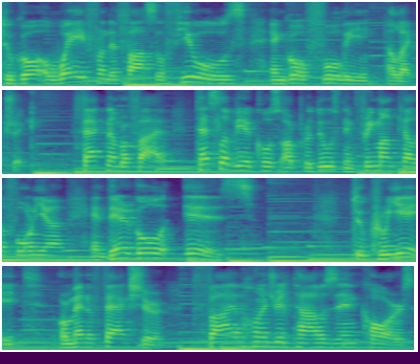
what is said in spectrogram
to go away from the fossil fuels and go fully electric. Fact number five, Tesla vehicles are produced in Fremont, California, and their goal is to create or manufacture 500,000 cars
